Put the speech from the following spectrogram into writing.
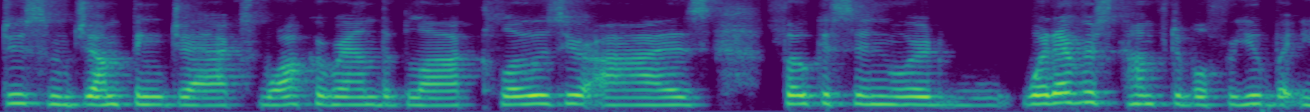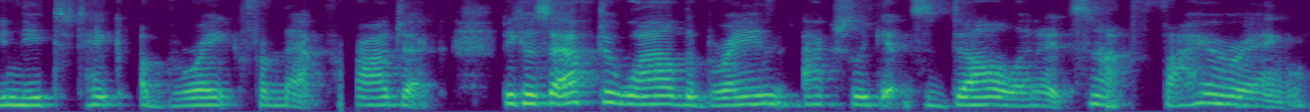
do some jumping jacks walk around the block close your eyes focus inward whatever's comfortable for you but you need to take a break from that project. Because after a while the brain actually gets dull and it's not firing.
